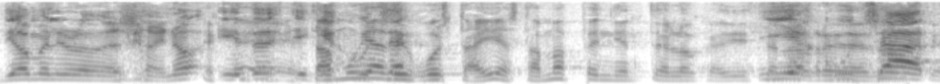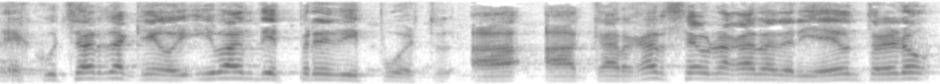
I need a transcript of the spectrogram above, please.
Dios me libre de donde soy, ¿no? Es que Y entonces- y está que muy a escuchar- disgusto ahí, está más pendiente de lo que dicen y escuchar, que- escuchar ya que hoy iban despredispuestos a, a cargarse a una ganadería y a un torero,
